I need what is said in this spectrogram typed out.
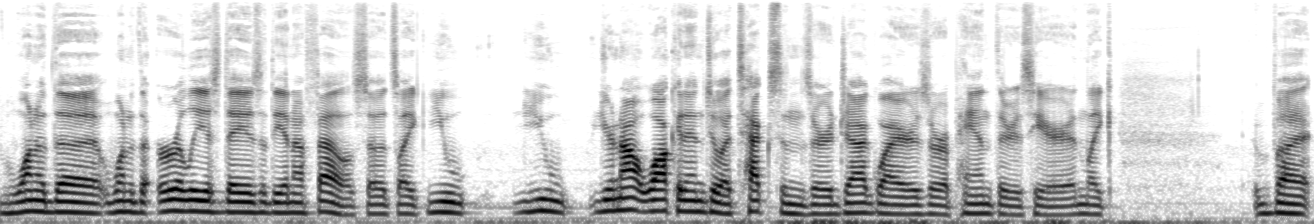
one of the one of the earliest days of the NFL. So it's like you you you're not walking into a Texans or a Jaguars or a Panthers here, and like, but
